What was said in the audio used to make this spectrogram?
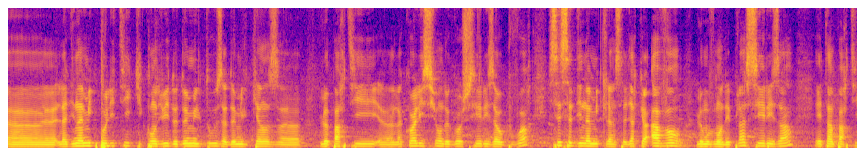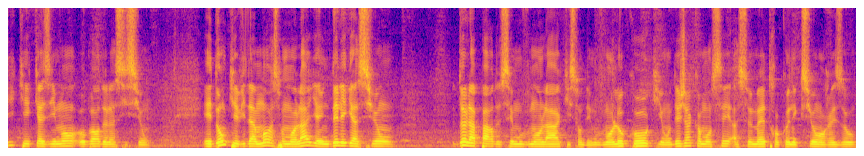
euh, la dynamique politique qui conduit de 2012 à 2015 le parti, la coalition de gauche Syriza au pouvoir, c'est cette dynamique-là. C'est-à-dire qu'avant le mouvement des places, Syriza est un parti qui est quasiment au bord de la scission. Et donc, évidemment, à ce moment-là, il y a une délégation de la part de ces mouvements-là, qui sont des mouvements locaux, qui ont déjà commencé à se mettre en connexion, en réseau,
